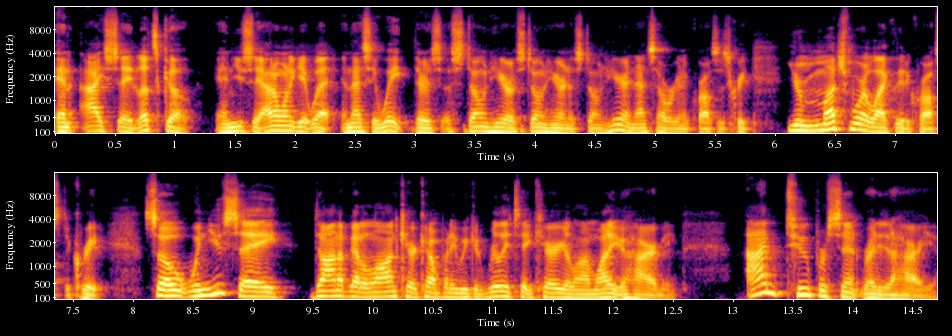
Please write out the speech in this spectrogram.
and I say, let's go. And you say, I don't want to get wet. And I say, wait, there's a stone here, a stone here, and a stone here. And that's how we're going to cross this creek. You're much more likely to cross the creek. So when you say, Don, I've got a lawn care company, we could really take care of your lawn. Why don't you hire me? I'm 2% ready to hire you.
